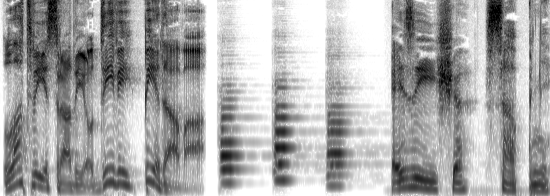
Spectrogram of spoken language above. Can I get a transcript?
Latvijas Rādio 2 piedāvā Ezīša sapņi.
